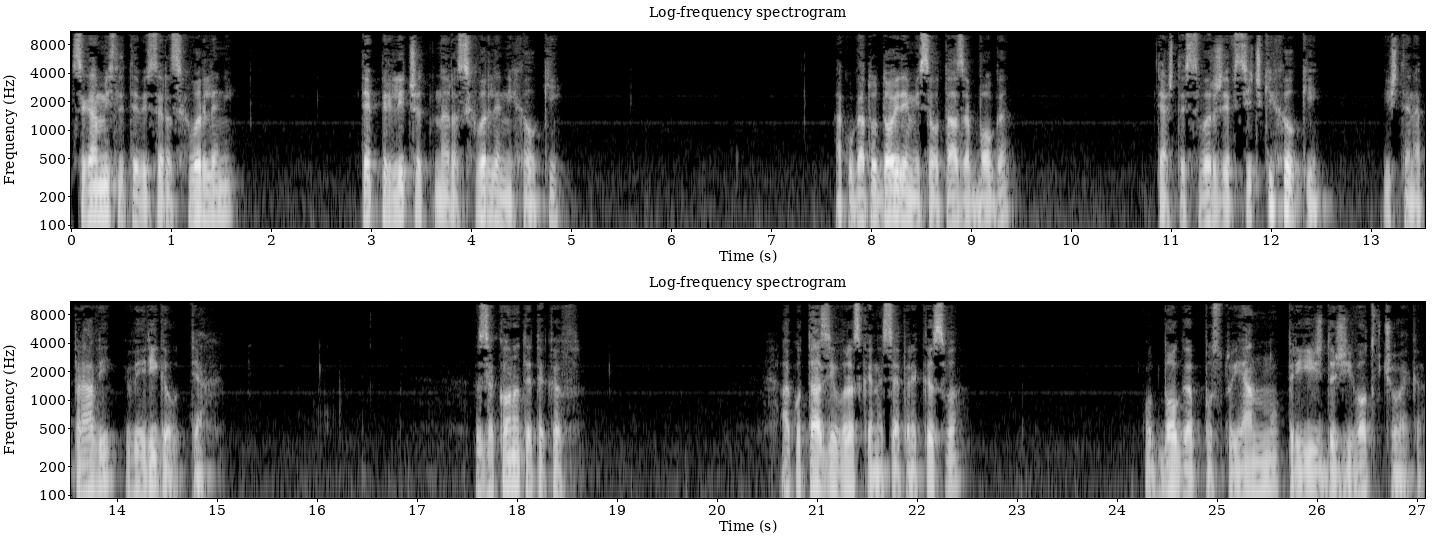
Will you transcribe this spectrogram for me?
Сега мислите ви са разхвърлени, те приличат на разхвърляни хълки. А когато дойде мисълта за Бога, тя ще свърже всички хълки и ще направи верига от тях. Законът е такъв. Ако тази връзка не се прекъсва, от Бога постоянно приижда живот в човека.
